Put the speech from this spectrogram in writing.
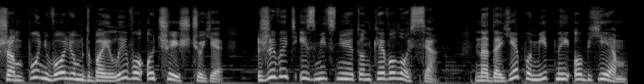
Шампунь волюм дбайливо очищує, живить і зміцнює тонке волосся, надає помітний об'єм.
